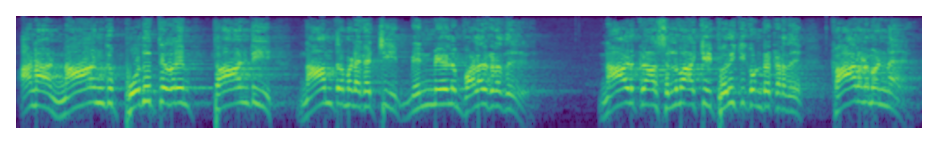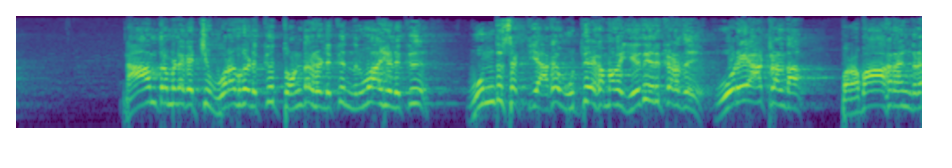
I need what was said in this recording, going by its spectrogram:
ஆனா நான்கு பொது தேர்தலையும் தாண்டி நாம் தமிழக கட்சி மென்மேலும் வளர்கிறது. நாளுக்கு நாள் செல்வாக்கை பெருக்கிக் கொண்டிருக்கிறது. காரணம் என்ன? நாம் தமிழக கட்சி உறவுகளுக்கு தொண்டர்களுக்கு நிர்வாகிகளுக்கு உந்து சக்தியாக உத்வேகமாக எது இருக்கிறது? ஒரே ஆற்றல் தான். பிரபாகரங்கிற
